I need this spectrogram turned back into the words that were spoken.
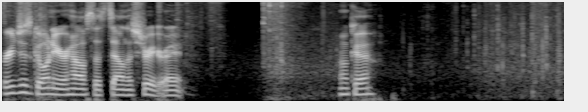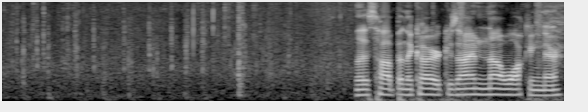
We're just going to your house that's down the street, right? Okay. Let's hop in the car because I'm not walking there.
